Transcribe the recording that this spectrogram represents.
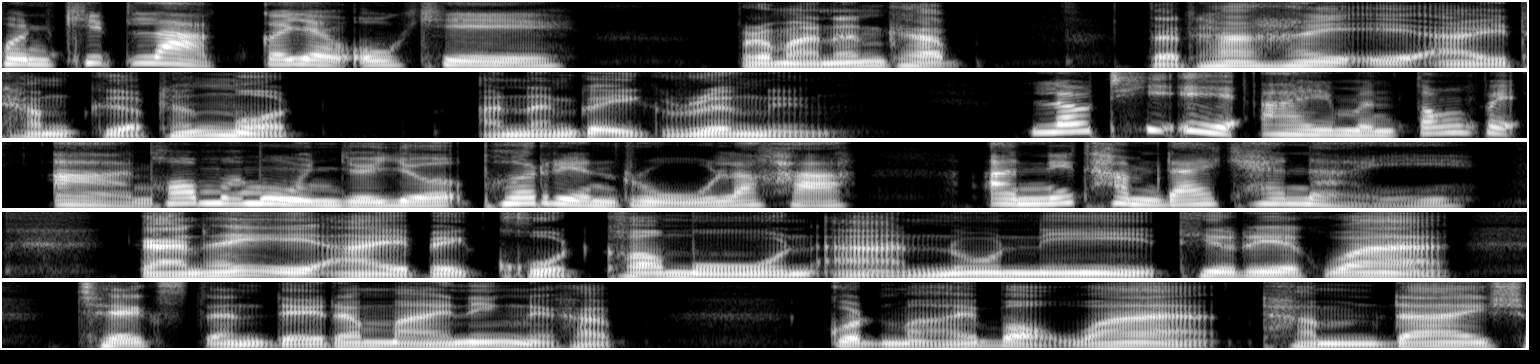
คนคิดหลักก็ยังโอเค ประมาณนั้นครับ แต่ถ้าให้ AI ทำเกือบทั้งหมด อันนั้นก็อีกเรื่องหนึ่ง แล้วที่ AI มันต้องไปอ่านข้อมูลเยอะๆ เพื่อเรียนรู้ล่ะคะ อันนี้ทำได้แค่ไหน การให้ AI ไปขุดข้อมูลอ่านนู่นนี่ที่เรียกว่า text and data mining นะครับ กฎหมายบอกว่าทำได้เฉ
